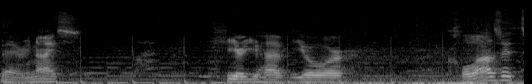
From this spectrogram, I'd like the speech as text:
Very nice. Here you have your closet.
